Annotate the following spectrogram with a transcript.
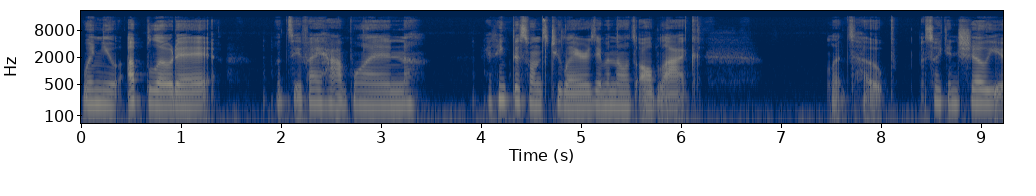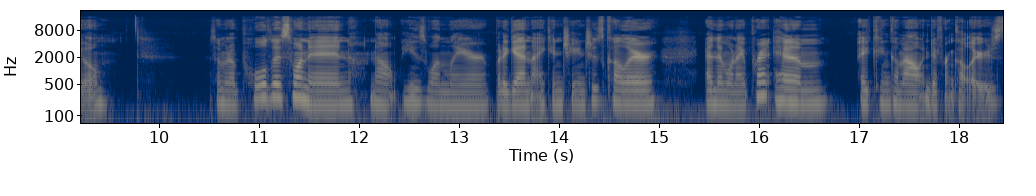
when you upload it. Let's see if I have one. I think this one's two layers, even though it's all black. Let's hope. So I can show you. So I'm going to pull this one in. No, he's one layer. But again, I can change his color. And then when I print him, it can come out in different colors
